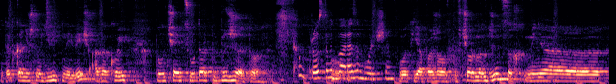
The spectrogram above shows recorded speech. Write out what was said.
Вот это, конечно, удивительная вещь, а какой получается удар по бюджету? Просто в два раза больше. Вот я, пожалуйста, в черных джинсах меня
